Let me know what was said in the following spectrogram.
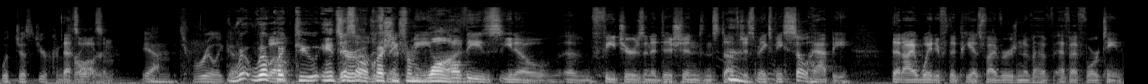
with just your controller. That's awesome. Yeah, it's really good. Re- real Well, quick to answer this a question from me, Juan. All these, you know, uh, features and additions and stuff just makes me so happy that I waited for the PS5 version of FF14.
